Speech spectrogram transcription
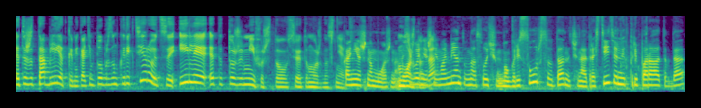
это же таблетками каким-то образом корректируется, или это тоже мифы, что все это можно снять? Конечно, можно. можно На сегодняшний да? момент у нас очень много ресурсов, да, начиная от растительных препаратов, да,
